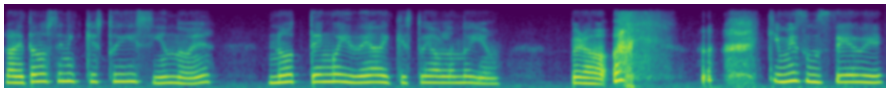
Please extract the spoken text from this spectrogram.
La neta no sé ni qué estoy diciendo, ¿eh? No tengo idea de qué estoy hablando yo. Pero ¿Qué me sucede?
